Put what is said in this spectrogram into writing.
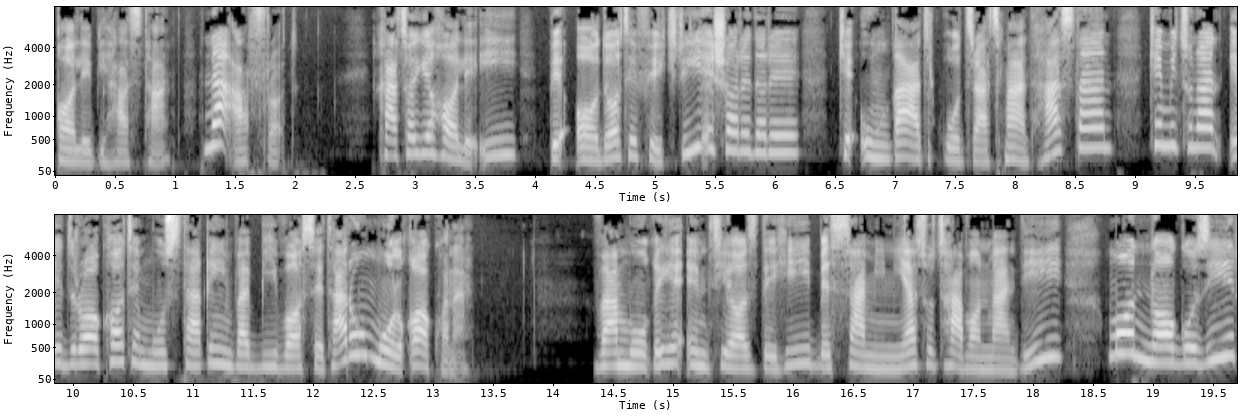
قالبی هستند نه افراد. خطای حالی به عادات فکری اشاره داره که اونقدر قدرتمند هستند که می‌تونن ادراکات مستقیم و بیواسطه رو ملغا کنن. و موقع امتیازدهی به صمیمیت و توانمندی ما ناگزیر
